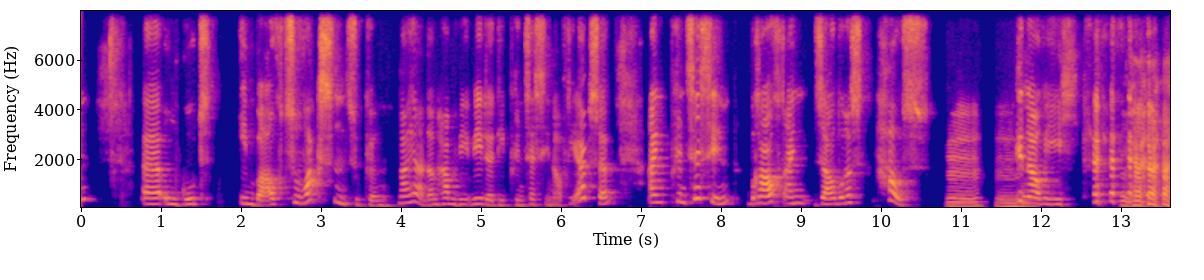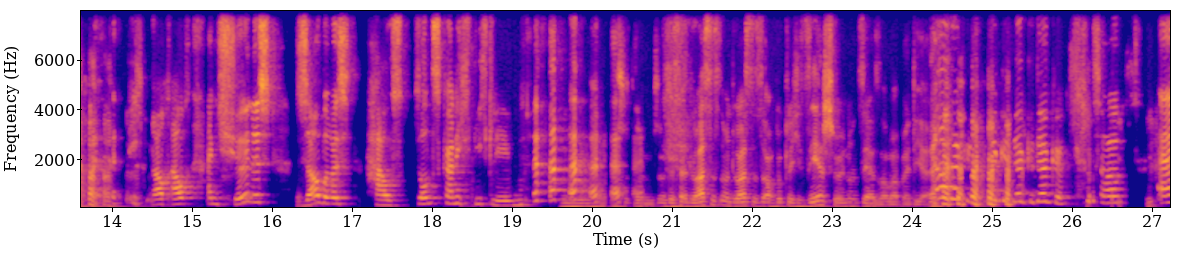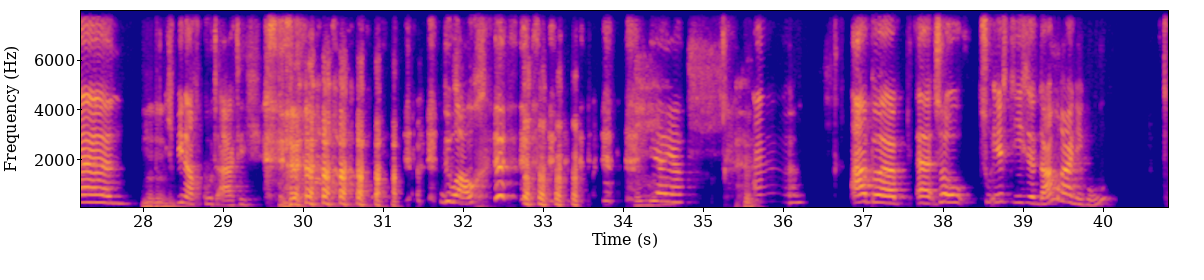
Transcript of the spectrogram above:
äh, um gut im Bauch zu wachsen zu können? Naja, dann haben wir wieder die Prinzessin auf die Erbse. Eine Prinzessin braucht ein sauberes Haus. Mhm, mh. Genau wie ich. ich brauche auch ein schönes, sauberes Haus, sonst kann ich nicht leben. Mhm, und, das, du hast es, und du hast es auch wirklich sehr schön und sehr sauber bei dir. Ja, danke, danke, danke, danke. So, ähm, ich bin auch gutartig. du auch. ja, ja. Ähm, aber äh, so zuerst diese Darmreinigung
